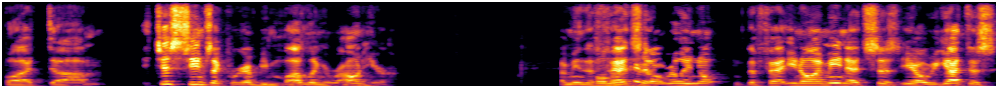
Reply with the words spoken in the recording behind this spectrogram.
But um, it just seems like we're going to be muddling around here. I mean, the Well, feds don't really know the Fed. You know, what I mean, it's just you know we got this.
